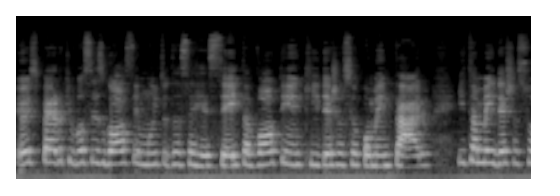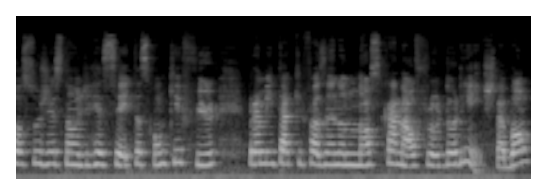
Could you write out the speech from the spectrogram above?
Eu espero que vocês gostem muito dessa receita. Voltem aqui, deixa seu comentário e também deixa sua sugestão de receitas com kefir pra mim estar tá aqui fazendo no nosso canal Flor do Oriente, tá bom?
